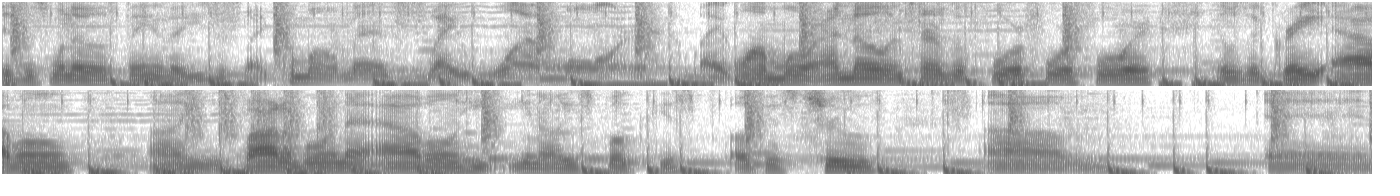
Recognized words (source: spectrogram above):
it's just one of those things that you just like, come on, man, just like one more, like one more. I know in terms of 444, it was a great album. Uh, he was vulnerable in that album. He, you know, he spoke his spoke his truth. Um, and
